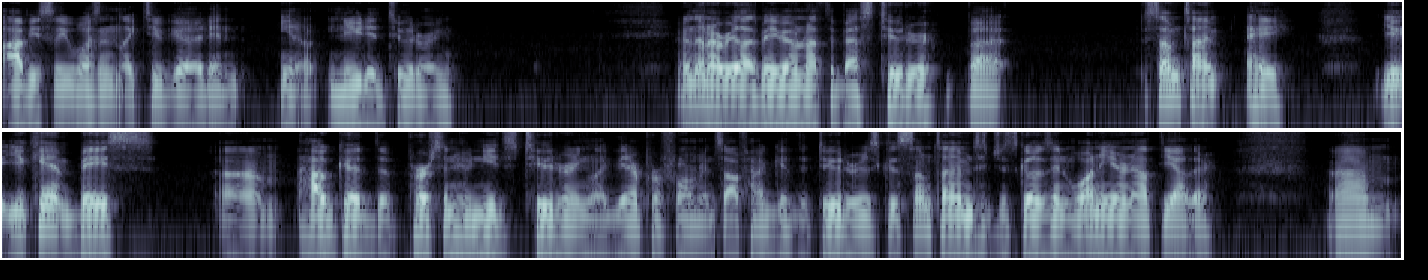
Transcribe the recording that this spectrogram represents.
obviously wasn't like too good and you know, needed tutoring. And then I realized maybe I'm not the best tutor, but sometimes, hey, you, you can't base um, how good the person who needs tutoring, like their performance, off how good the tutor is, because sometimes it just goes in one ear and out the other. Um,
